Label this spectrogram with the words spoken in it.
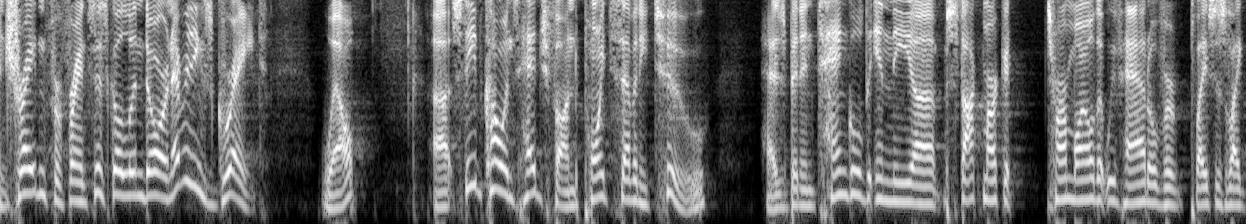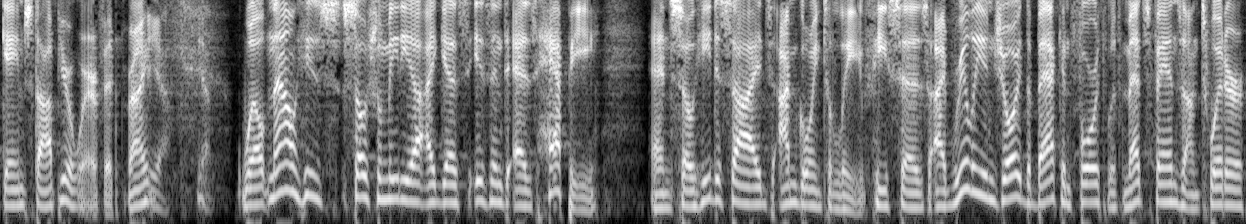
and trading for Francisco Lindor, and everything's great. Well, uh, Steve Cohen's hedge fund, Point Seventy Two, has been entangled in the uh, stock market turmoil that we've had over places like GameStop. You're aware of it, right? Yeah. Yeah. Well, now his social media, I guess, isn't as happy. And so he decides, I'm going to leave. He says, I've really enjoyed the back and forth with Mets fans on Twitter,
